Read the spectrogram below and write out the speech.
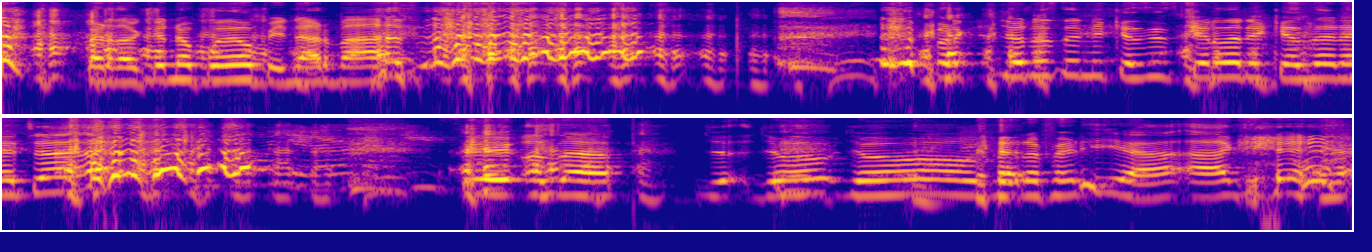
Perdón que no puedo opinar más. Porque yo no sé ni qué es izquierda ni qué es derecha. Sí, o sea, yo, yo, yo me refería a que...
